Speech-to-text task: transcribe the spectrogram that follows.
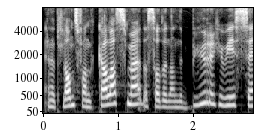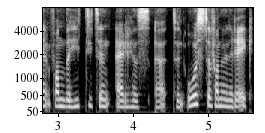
En het land van Kalasma, dat zouden dan de buren geweest zijn van de Hittieten ergens eh, ten oosten van hun rijk.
